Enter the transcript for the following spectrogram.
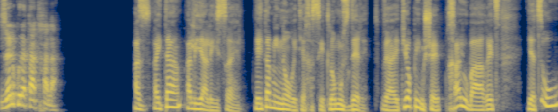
זו נקודת ההתחלה. אז הייתה עלייה לישראל, היא הייתה מינורית יחסית, לא מוסדרת, והאתיופים שחיו בארץ יצאו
